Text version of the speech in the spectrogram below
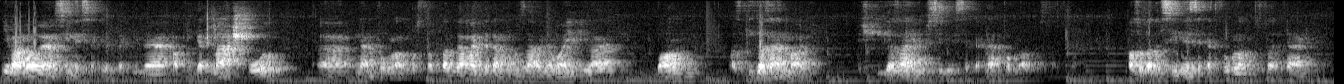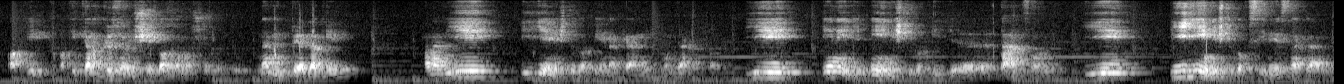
Nyilvánvalóan olyan színészek jöttek ide, akiket máshol nem foglalkoztattak, de hagyd tegyem hozzá, hogy a mai világban az igazán nagy és igazán jó színészeket nem foglalkoztatják. Azokat a színészeket foglalkoztatják, akik, akikkel a közönség azonosulni tud. Nem mint példakép, hanem jé, így én is tudok énekelni, mondják Jé, én, így, én is tudok így táncolni. Jé, így én is tudok színésznek lenni.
